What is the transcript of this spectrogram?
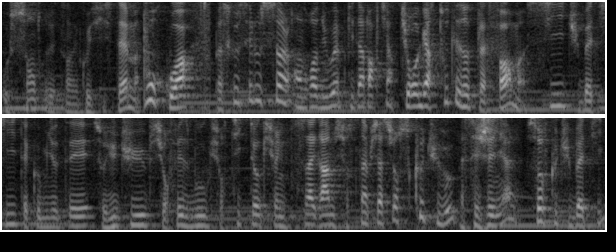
au centre de ton écosystème. Pourquoi? Parce que c'est le seul endroit du web qui t'appartient. Tu regardes toutes les autres plateformes. Si tu bâtis ta communauté sur YouTube, sur Facebook, sur TikTok, sur Instagram, sur Snapchat, sur ce que tu veux, bah, c'est génial. Sauf que tu bâtis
